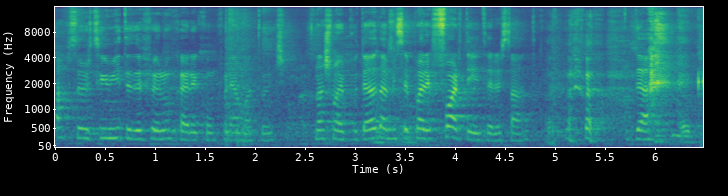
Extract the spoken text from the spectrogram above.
absolut uimită de felul în care compuneam atunci. N-aș mai putea, dar mi se pare foarte interesant. Da. Ok.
